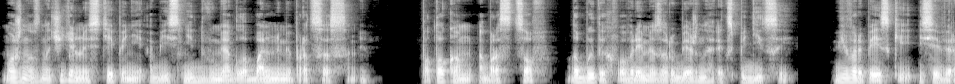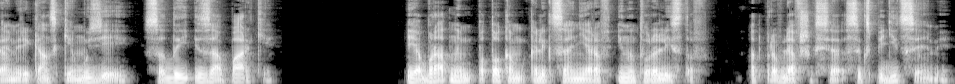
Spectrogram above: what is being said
можно в значительной степени объяснить двумя глобальными процессами. Потоком образцов, добытых во время зарубежных экспедиций в европейские и североамериканские музеи, сады и зоопарки, и обратным потоком коллекционеров и натуралистов, отправлявшихся с экспедициями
